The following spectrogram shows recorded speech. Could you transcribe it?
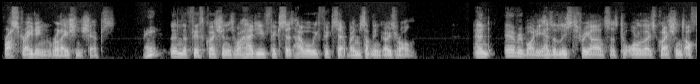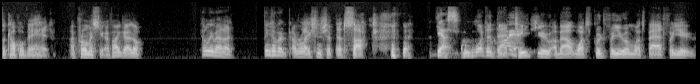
frustrating relationships? Right. Then the fifth question is, well, how do you fix it? How will we fix it when something goes wrong? And everybody has at least three answers to all of those questions off the top of their head. I promise you. If I go, look, tell me about a, think of a, a relationship that sucked. yes. And what did that oh, yeah. teach you about what's good for you and what's bad for you?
